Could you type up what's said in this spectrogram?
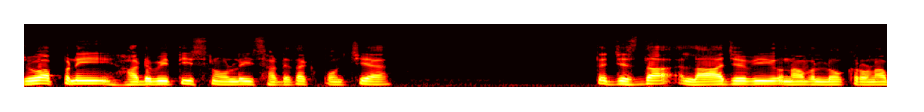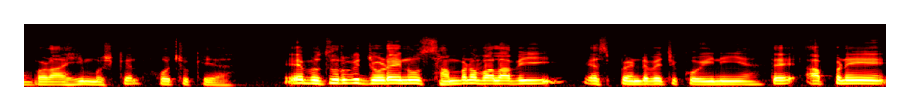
ਜੋ ਆਪਣੀ ਹੱਡਬੀਤੀ ਸੁਣਾਉਣ ਲਈ ਸਾਡੇ ਤੱਕ ਪਹੁੰਚਿਆ ਤੇ ਜਿਸ ਦਾ ਇਲਾਜ ਵੀ ਉਹਨਾਂ ਵੱਲੋਂ ਕਰਾਉਣਾ ਬੜਾ ਹੀ ਮੁਸ਼ਕਿਲ ਹੋ ਚੁੱਕਿਆ ਇਹ ਬਜ਼ੁਰਗ ਜੋੜੇ ਨੂੰ ਸਾਂਭਣ ਵਾਲਾ ਵੀ ਇਸ ਪਿੰਡ ਵਿੱਚ ਕੋਈ ਨਹੀਂ ਹੈ ਤੇ ਆਪਣੇ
